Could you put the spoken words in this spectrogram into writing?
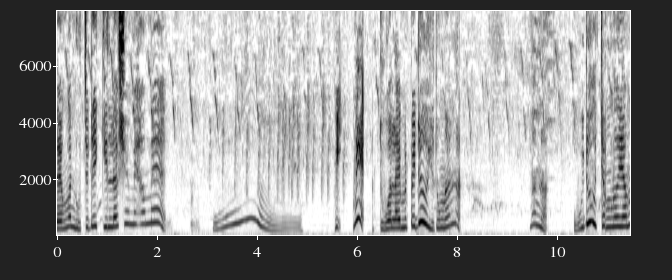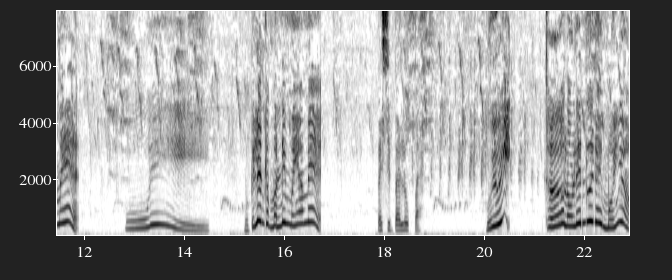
ดงว่าหนูจะได้กินแล้วใช่ไหมคะแม่โอ้เฮ้ยแม่ตัวอะไรมันไปดื้ออยู่ตรงนั้นน่ะ นั่นน่ะอุ้ยดื้อจังเลยอะแม่อุ้ยหนูไปเล่นกับมันได้ไหมอะแม่ ไปสิไปลูกไปเฮ้ย เธอเราเล่นด้วยได้ไหมอะ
